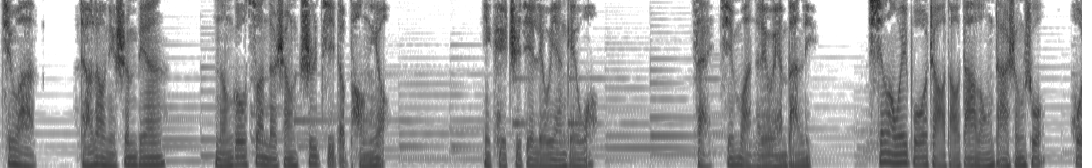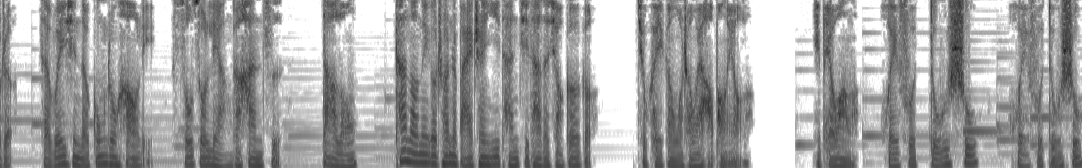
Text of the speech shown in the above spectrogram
今晚聊聊你身边能够算得上知己的朋友你可以直接留言给我在今晚的留言板里新浪微博找到大龙大声说或者在微信的公众号里搜索两个汉字“大龙”，看到那个穿着白衬衣弹吉他的小哥哥，就可以跟我成为好朋友了。也别忘了回复“读书”，回复“读书”。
